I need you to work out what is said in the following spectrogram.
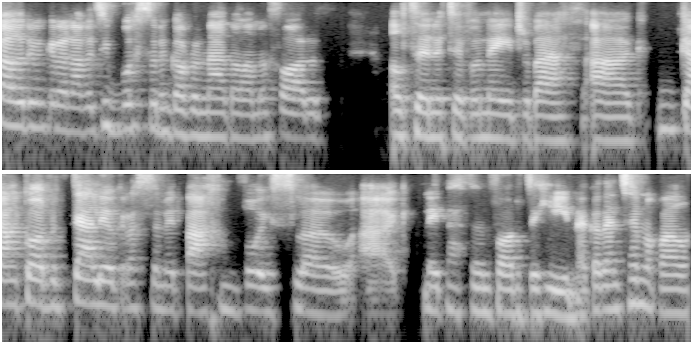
fel rhywun gyda'n afod, ti wastad yn gofod meddwl am y ffordd alternatif o wneud rhywbeth ac gorfod delio gyda symud bach yn fwy slow ac wneud pethau yn ffordd dy hun. Ac oedd e'n teimlo fel,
